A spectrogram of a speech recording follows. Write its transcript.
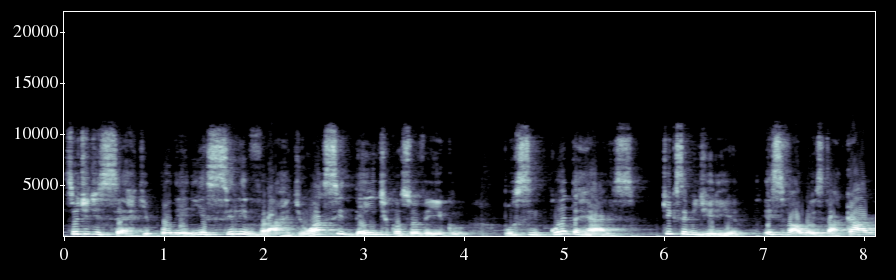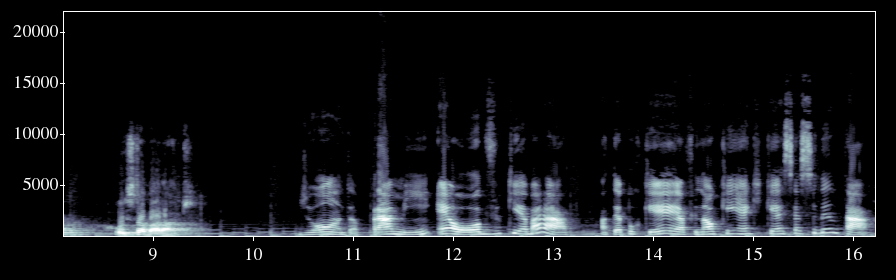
se eu te disser que poderia se livrar de um acidente com seu veículo por 50 reais, o que, que você me diria? Esse valor está caro ou está barato? Jonathan, para mim é óbvio que é barato. Até porque, afinal, quem é que quer se acidentar?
